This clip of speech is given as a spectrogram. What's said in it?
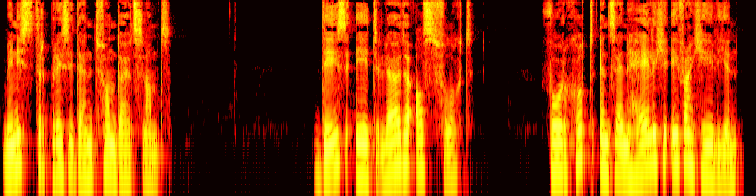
minister-president van Duitsland. Deze eed luidde als volgt: Voor God en zijn heilige evangeliën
